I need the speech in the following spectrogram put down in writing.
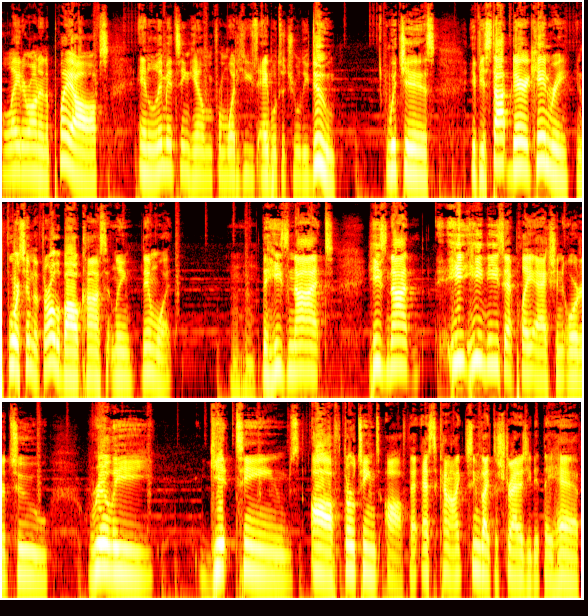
later on in the playoffs and limiting him from what he's able to truly do, which is if you stop Derrick Henry and force him to throw the ball constantly, then what? Mm-hmm. That he's not he's not he he needs that play action in order to really get teams off, throw teams off. That that's kind of like seems like the strategy that they have.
